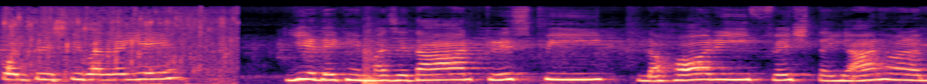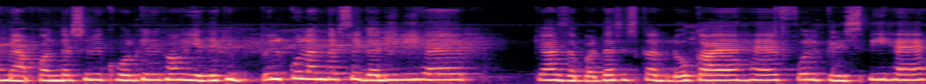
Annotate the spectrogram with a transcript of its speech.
फुल क्रिस्पी बन रही है ये। ये देखें, मज़ेदार क्रिस्पी लाहौरी फ़िश तैयार है। और अब मैं आपको अंदर से भी खोल के दिखाऊँ। ये देखिए बिल्कुल अंदर से गली हुई है। क्या ज़बरदस्त इसका लुक आया है फुल क्रिस्पी है।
